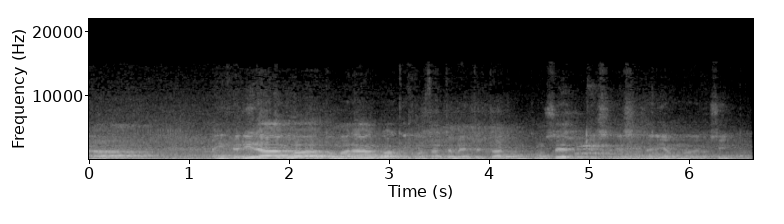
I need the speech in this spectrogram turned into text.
a, ingerir agua, a tomar agua, que constantemente está con, sed, ese sería uno de los síntomas.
